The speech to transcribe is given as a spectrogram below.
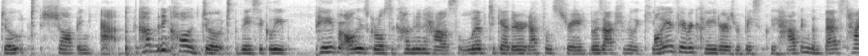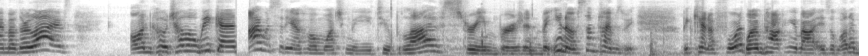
dote shopping app a company called dote basically paid for all these girls to come in a house, live together. That sounds strange, but it was actually really cute. All your favorite creators were basically having the best time of their lives on Coachella weekend. I was sitting at home watching the YouTube live stream version, but you know, sometimes we, we can't afford. What I'm talking about is a lot of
